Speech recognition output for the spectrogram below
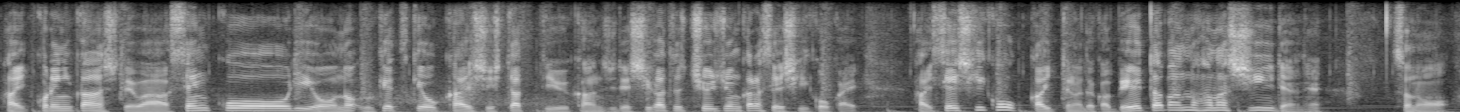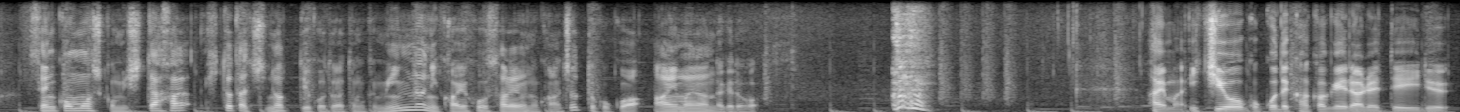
はい、これに関しては先行利用の受付を開始したっていう感じで4月中旬から正式公開。はい、正式公開っていうのはだからベータ版の話だよね。その先行申し込みした人たちのっていうことだと思うけどみんなに開放されるのかな？ちょっとここは曖昧なんだけどはいまあ一応ここで掲げられている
